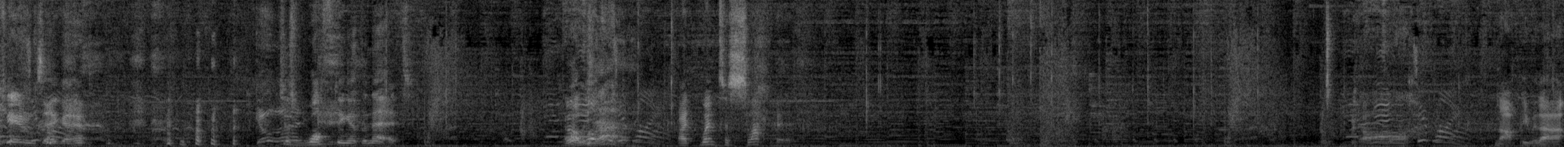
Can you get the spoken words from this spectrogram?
Kieran's there going, just wafting at the net. What was that? I went to slap it. Oh, not happy with that.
